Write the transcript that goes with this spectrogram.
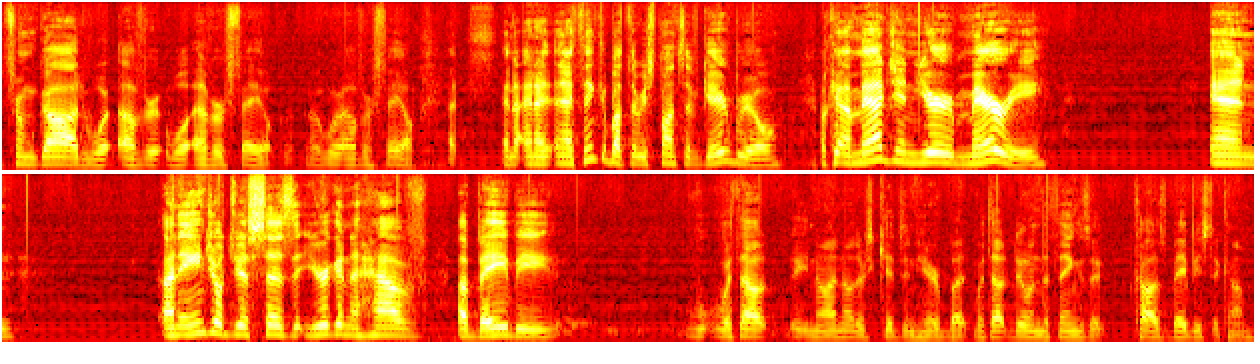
from God will ever, will ever fail. Uh, will ever fail. And, and, I, and I think about the response of Gabriel. Okay, imagine you're Mary, and an angel just says that you're going to have a baby without, you know, I know there's kids in here, but without doing the things that cause babies to come.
